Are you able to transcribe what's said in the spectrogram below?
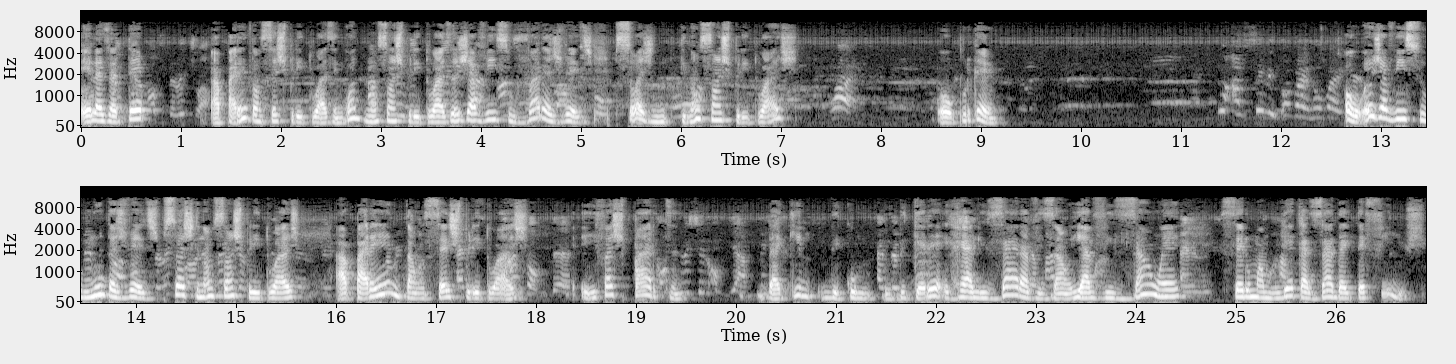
elas até aparentam ser espirituais enquanto não são espirituais. Eu já vi isso várias vezes. Pessoas que não são espirituais. Ou por quê? Ou eu já vi isso muitas vezes. Pessoas que não são espirituais aparentam ser espirituais e faz parte daquilo de, de querer realizar a visão. E a visão é ser uma mulher casada e ter filhos.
